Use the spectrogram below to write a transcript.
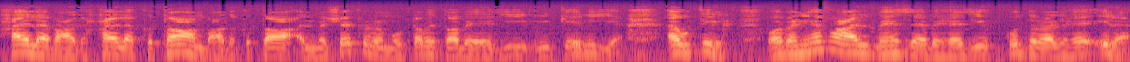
حالة بعد حالة قطاعا بعد قطاع المشاكل المرتبطة بهذه الإمكانية أو تلك. ومن يفعل ماذا بهذه القدرة الهائلة؟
